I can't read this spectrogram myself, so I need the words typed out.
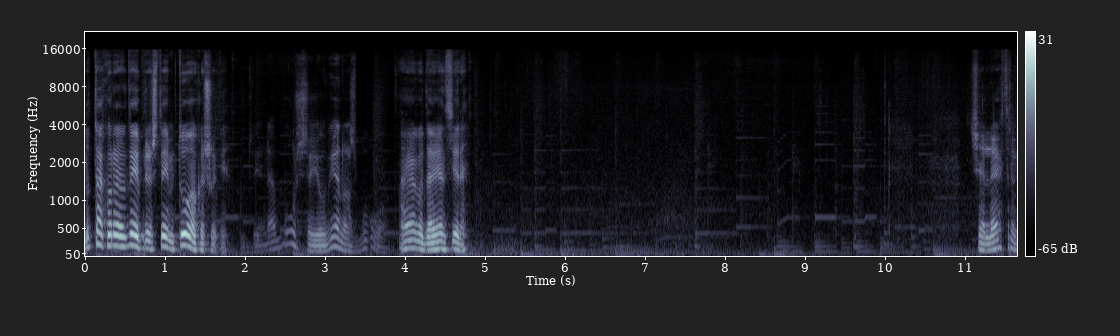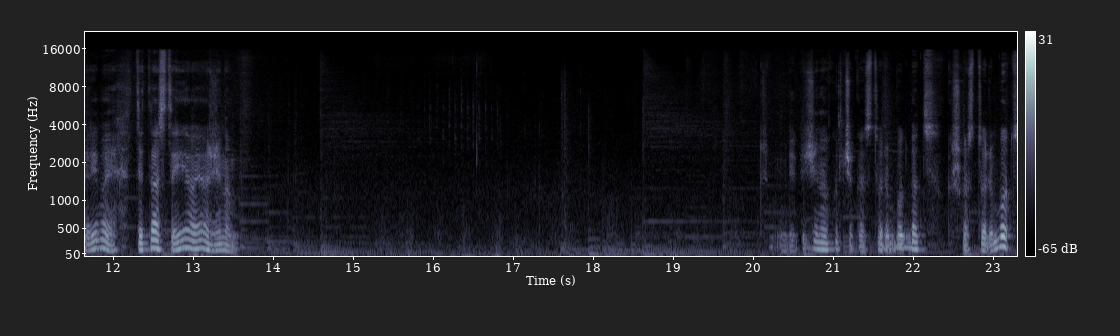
Nu, ta, kur radai prieš tai imtuvo kažkokį. Tai nebus, čia jau vienas buvo. A, jeigu dar vienas yra. Čia elektra grybai. Tai tas, tai jo, jo, žinom. Kaip žino, kur čia kas turi būt, bet kažkas turi būt.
